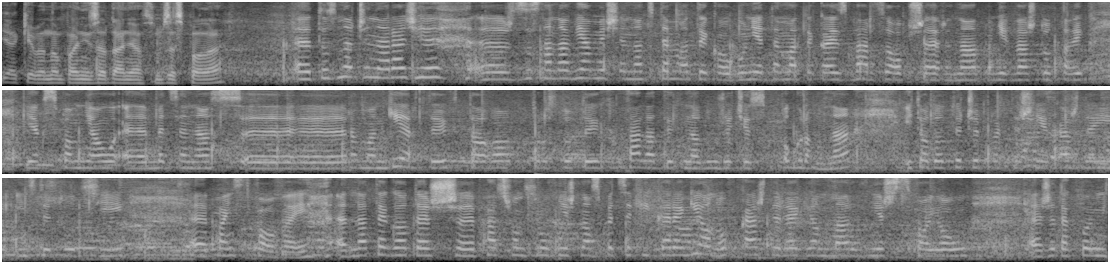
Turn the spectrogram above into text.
Jakie będą Pani zadania w tym zespole? E, To znaczy na razie e, zastanawiamy się nad tematyką. Ogólnie tematyka jest bardzo obszerna, ponieważ tutaj, jak wspomniał e, mecenas Roman Giertych, to po prostu tych, fala tych nadużyć jest ogromna i to dotyczy praktycznie każdej instytucji państwowej. Dlatego też patrząc również na specyfikę regionów, każdy region ma również swoją, że tak powiem,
